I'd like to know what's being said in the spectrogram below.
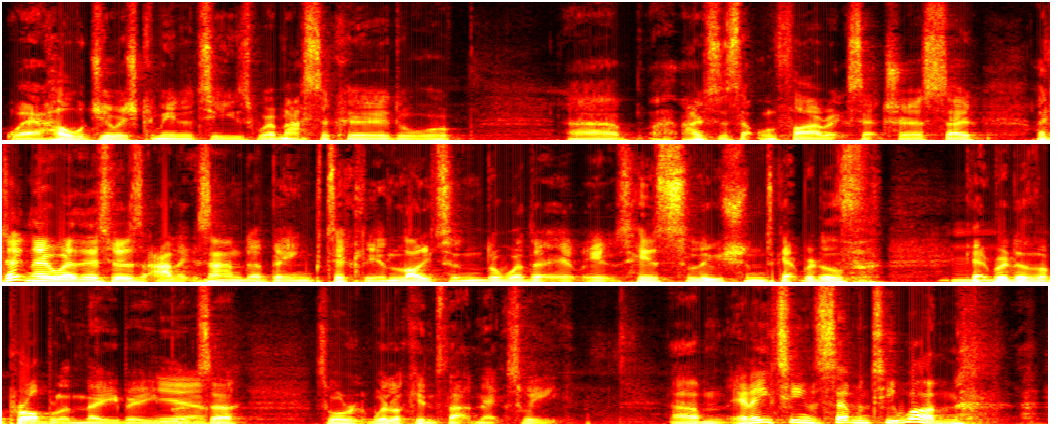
where whole Jewish communities were massacred or uh, houses set on fire, etc. So I don't know whether this was Alexander being particularly enlightened or whether it, it was his solution to get rid of get rid of a problem, maybe. But uh, so we'll, we'll look into that next week. Um, in 1871,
